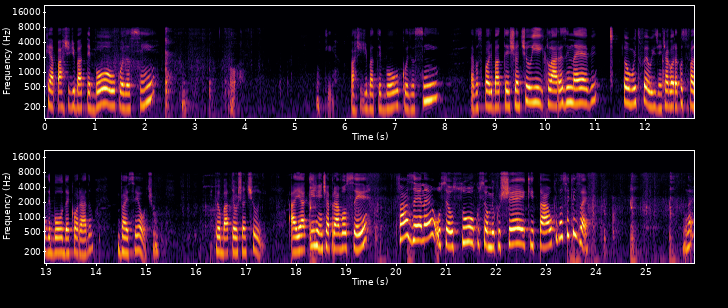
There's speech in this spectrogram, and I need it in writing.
que é a parte de bater boa, coisa assim. Ó. Aqui, parte de bater boa, coisa assim. Aí você pode bater chantilly, claras em neve. Tô muito feliz, gente. Agora que você fazer bolo decorado, vai ser ótimo. Pra eu bater o chantilly. Aí aqui, gente, é pra você fazer, né? O seu suco, o seu milkshake e tal, o que você quiser. Né?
